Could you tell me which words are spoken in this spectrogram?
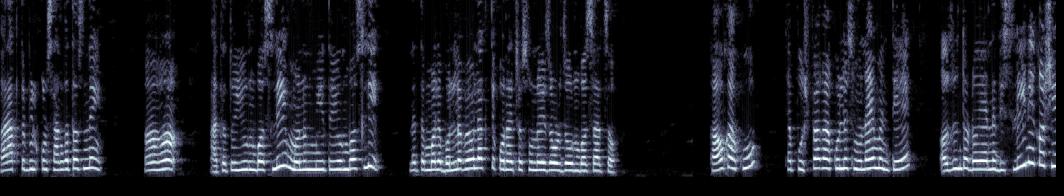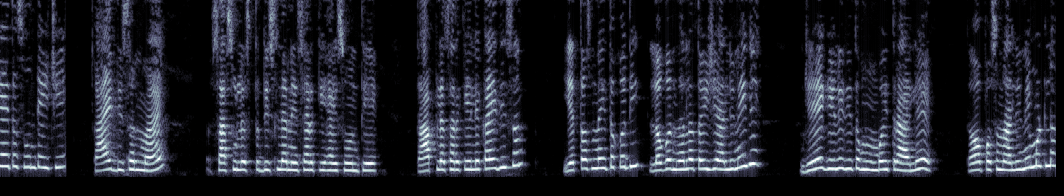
खराब तर बिलकुल सांगतच नाही. हा हा आता तू येऊन बसली म्हणून मी इथे येऊन बसली. नाही तर मला भल्लं भेव लागते कोणाच्या सुनाई जवळ जाऊन बसायचं काऊ काकू? त्या पुष्पा काकूला सुनाय म्हणते अजून तर डोळ्यानं दिसली नाही कशी आहे तर सून त्याची? काय दिसन माय? सासूलेच तर दिसल्या नाही सारखी आहे सून ते. तर आपल्यासारखेले काय दिसन? येतच नाही तर कधी? लग्न झालं तैजी आली नाही ते जे गेली तिथं मुंबईत राहिले. तेव्हापासून आली नाही म्हटलं.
